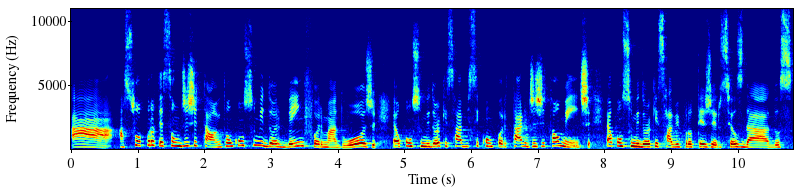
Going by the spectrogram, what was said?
a, a sua proteção digital. Então, o consumidor bem informado hoje é o consumidor que sabe se comportar digitalmente, é o consumidor que sabe proteger os seus dados,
